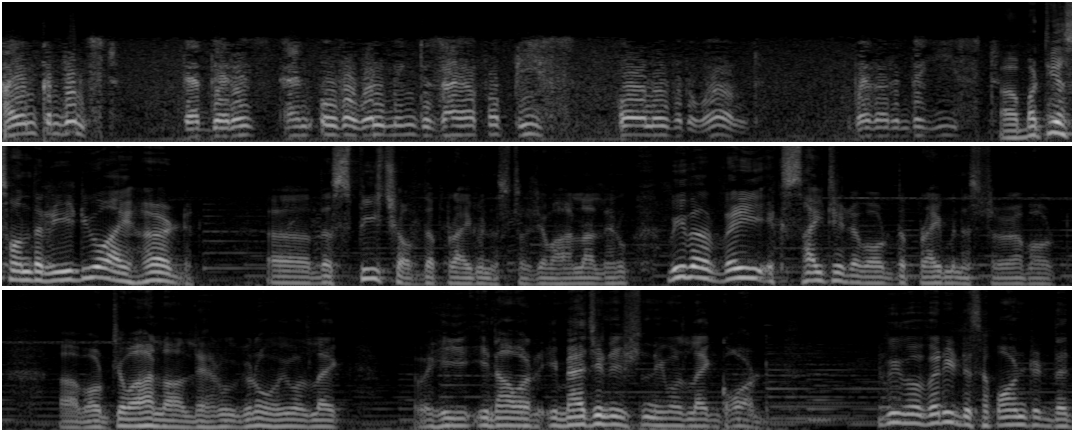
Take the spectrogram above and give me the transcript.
I am convinced that there is an overwhelming desire for peace all over the world, whether in the East. Uh, but yes, on the radio I heard uh, the speech of the Prime Minister Jawaharlal Nehru. We were very excited about the Prime Minister, about about Jawaharlal Nehru. You know, he was like he in our imagination he was like God. We were very disappointed that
